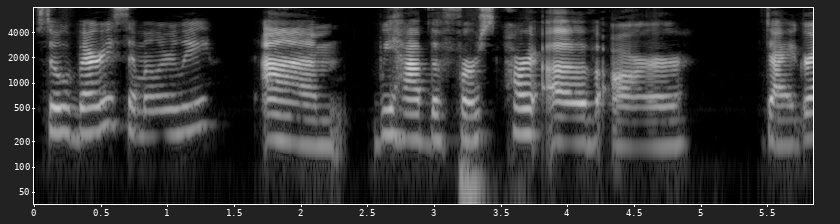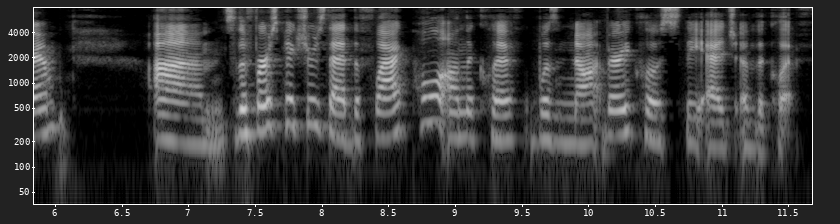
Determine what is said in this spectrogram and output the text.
So very similarly, um, we have the first part of our diagram. Um, so the first picture said the flagpole on the cliff was not very close to the edge of the cliff.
